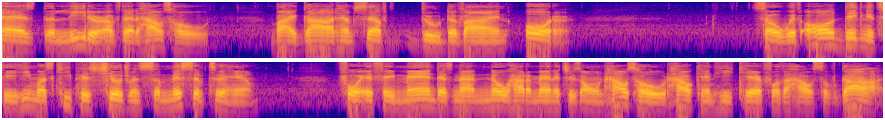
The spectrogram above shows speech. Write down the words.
as the leader of that household by God Himself through divine order. So, with all dignity, he must keep his children submissive to him. For if a man does not know how to manage his own household, how can he care for the house of God?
